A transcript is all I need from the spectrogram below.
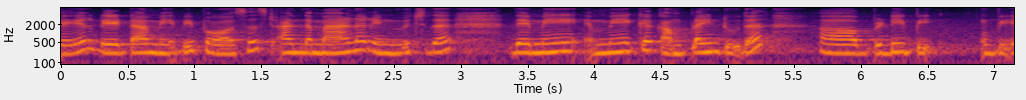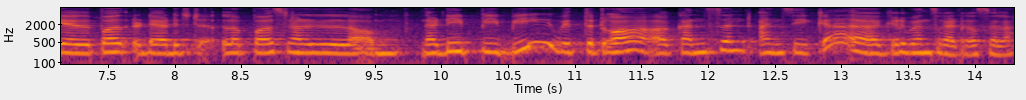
their data may be processed and the manner in which the, they may make a complaint to the uh, DP. uh, digital personal um, DPB withdraw uh, consent and seek a uh, grievance redressal.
